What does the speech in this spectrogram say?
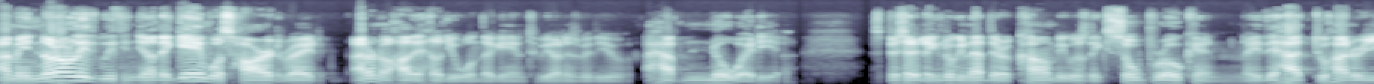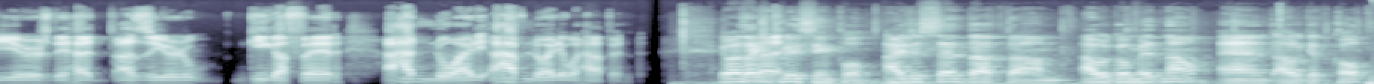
I mean, not only with you know the game was hard, right? I don't know how the hell you won the game. To be honest with you, I have no idea. Especially like looking at their comp, it was like so broken. Like they had 200 years, they had Azir, Gigafed. I had no idea. I have no idea what happened. It was actually pretty simple. I just said that um, I will go mid now and I will get caught.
